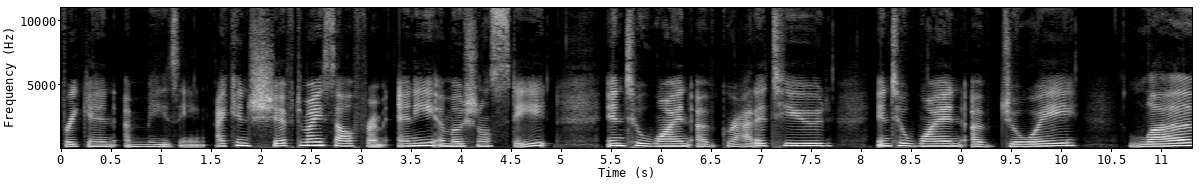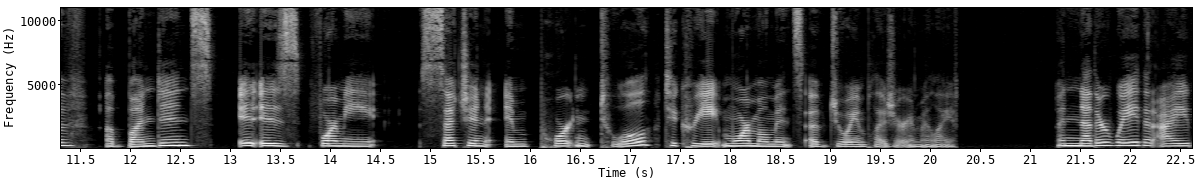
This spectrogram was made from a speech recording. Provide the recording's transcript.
freaking amazing. I can shift myself from any emotional state into one of gratitude, into one of joy, love, abundance. It is for me such an important tool to create more moments of joy and pleasure in my life. Another way that I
